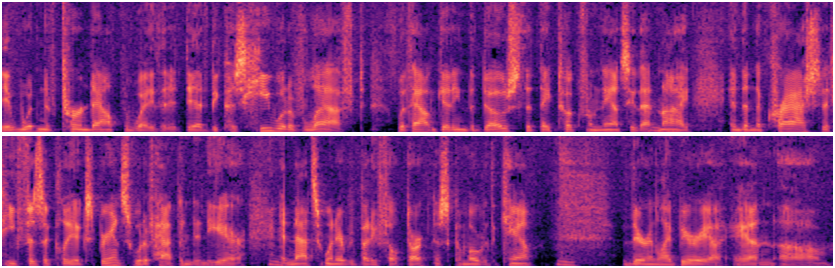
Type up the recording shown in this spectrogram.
it wouldn't have turned out the way that it did because he would have left without getting the dose that they took from Nancy that mm-hmm. night. And then the crash that he physically experienced would have happened in the air. Mm-hmm. And that's when everybody felt darkness come over the camp mm-hmm. there in Liberia. And um,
